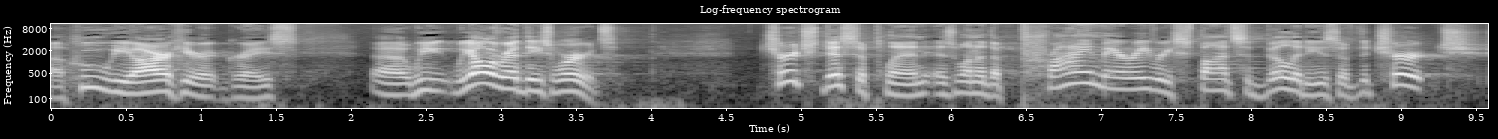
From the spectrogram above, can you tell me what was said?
uh, who we are here at Grace. We, we all read these words Church discipline is one of the primary responsibilities of the church.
